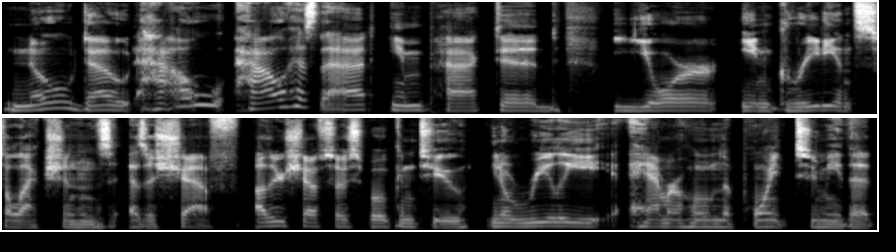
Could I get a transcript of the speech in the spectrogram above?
No doubt. How how has that impacted your ingredient selections as a chef? Other chefs I've spoken to, you know, really hammer home the point to me that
